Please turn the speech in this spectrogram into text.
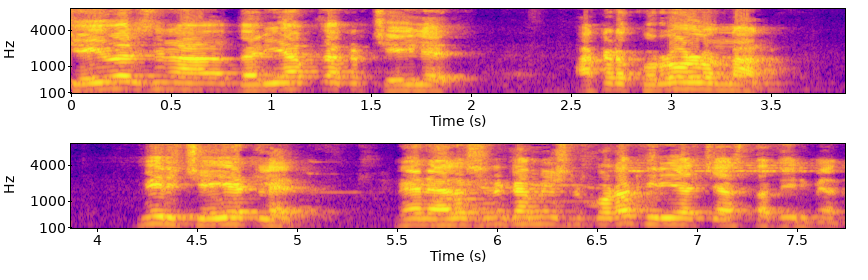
చేయవలసిన దర్యాప్తు అక్కడ చేయలేదు. అక్కడ కుర్రోళ్ళు ఉన్నారు. మీరు చేయట్లేదు. నేను ఎలక్షన్ కమిషన్ కూడా ఫిర్యాదు చేస్తా దీని మీద.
